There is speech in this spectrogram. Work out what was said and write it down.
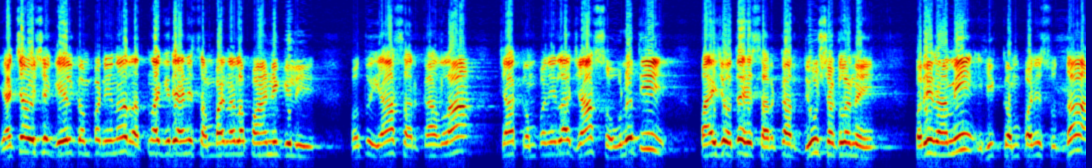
याच्याविषयी गेल कंपनीनं रत्नागिरी आणि संभाजीनगरला पाहणी केली. परंतु या सरकारला त्या कंपनीला ज्या सवलती पाहिजे होत्या हे सरकार देऊ शकलं नाही. परिणामी ही कंपनी सुद्धा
